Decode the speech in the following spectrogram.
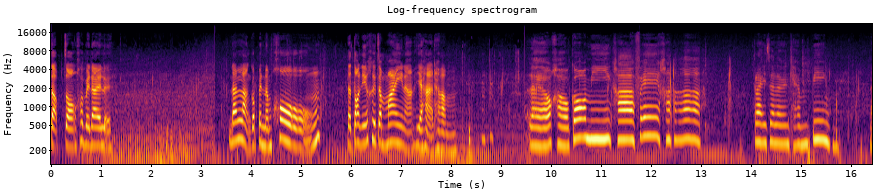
จับจองเข้าไปได้เลย ด้านหลังก็เป็นน้ำโขง แต่ตอนนี้คือจะไหม้นะ อย่าหาทำ แล้วเขาก็มีคาเฟ่ค่ะ ไกลเจริญแคมปิ้ง ไหน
